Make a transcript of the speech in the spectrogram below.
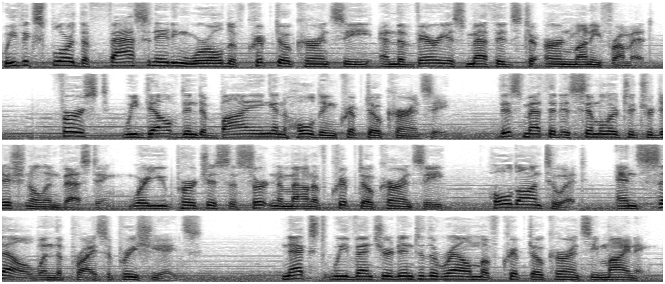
We've explored the fascinating world of cryptocurrency and the various methods to earn money from it. First, we delved into buying and holding cryptocurrency. This method is similar to traditional investing, where you purchase a certain amount of cryptocurrency, hold on to it, and sell when the price appreciates. Next, we ventured into the realm of cryptocurrency mining.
